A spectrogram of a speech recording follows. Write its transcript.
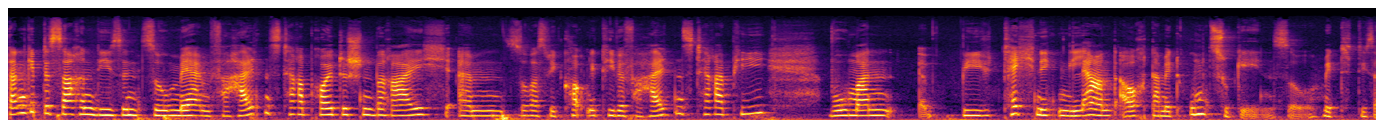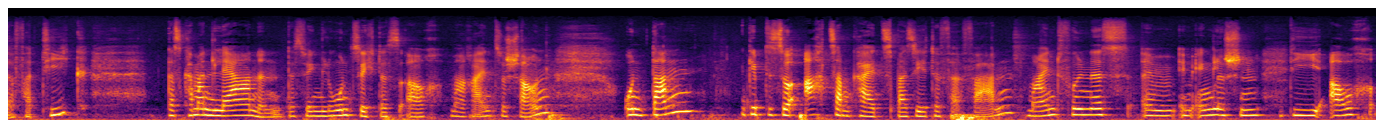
Dann gibt es Sachen, die sind so mehr im verhaltenstherapeutischen Bereich, ähm, sowas wie kognitive Verhaltenstherapie, wo man äh, wie Techniken lernt, auch damit umzugehen, so mit dieser Fatigue das kann man lernen. Deswegen lohnt sich das auch mal reinzuschauen. Und dann gibt es so achtsamkeitsbasierte Verfahren, Mindfulness im, im Englischen, die auch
